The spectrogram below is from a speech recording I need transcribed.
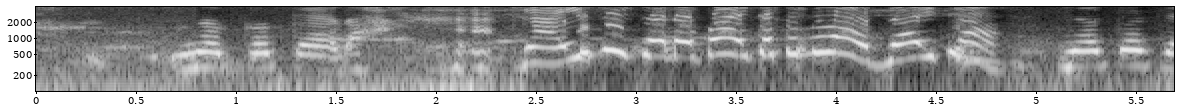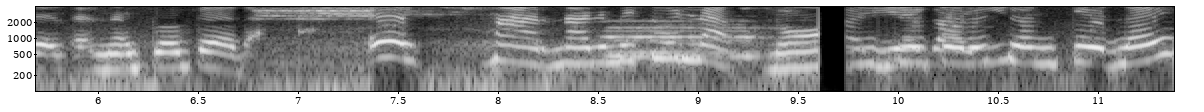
नको करा गाईस विचार नको ऐका तुम्ही माझा ऐका नको करा नको करा ए मारणार मी तुला. डेकोरेशन केलंय.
